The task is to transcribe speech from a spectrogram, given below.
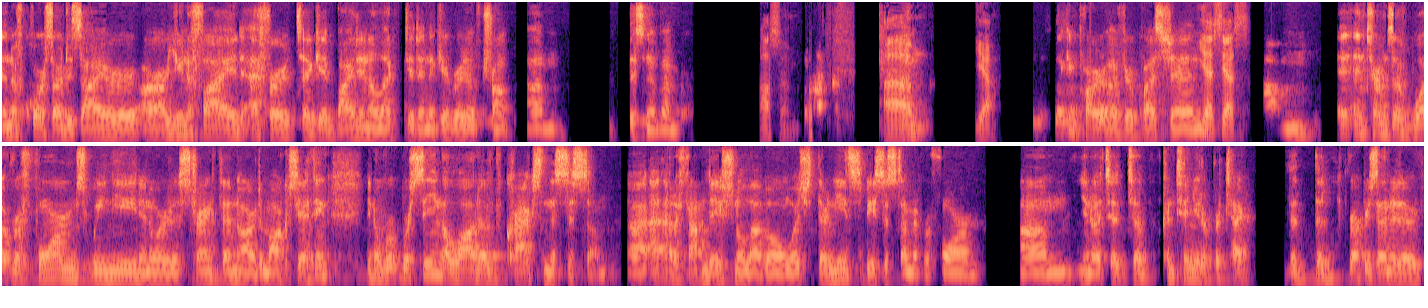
and of course, our desire, our, our unified effort to get Biden elected and to get rid of Trump um, this November. Awesome. Um, yeah. The second part of your question. Yes, yes. In, terms of what reforms we need in order to strengthen our democracy, I think you know we're, we're seeing a lot of cracks in the system uh, at, at, a foundational level in which there needs to be systemic reform. Um, you know, to, to continue to protect the the representative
